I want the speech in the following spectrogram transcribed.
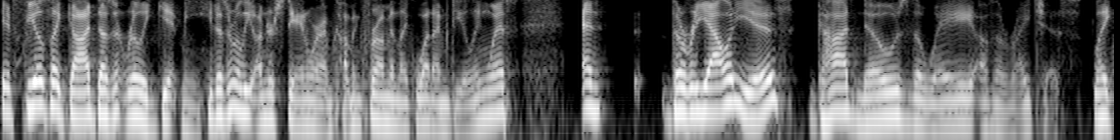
it feels like God doesn't really get me. He doesn't really understand where I'm coming from and like what I'm dealing with. And the reality is God knows the way of the righteous. Like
